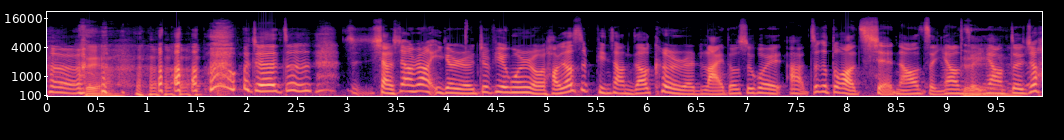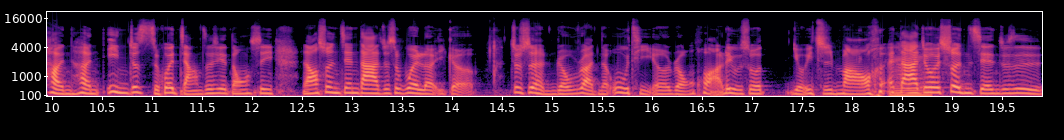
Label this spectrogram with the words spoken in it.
嗯、对啊，我觉得就是想象让一个人就变温柔，好像是平常你知道客人来都是会啊，这个多少钱，然后怎样怎样，对，对，就很很硬，就只会讲这些东西，然后瞬间大家就是为了一个。就是很柔软的物体而融化，例如说有一只猫，哎、嗯，大家就会瞬间就是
